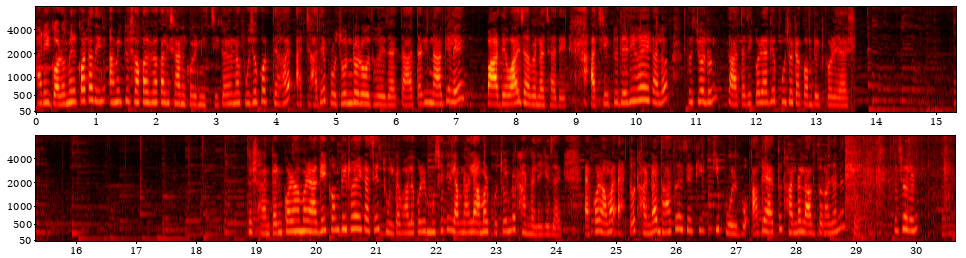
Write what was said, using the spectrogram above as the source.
আর এই গরমের কটা দিন আমি একটু সকাল সকালই স্নান করে নিচ্ছি, কেননা পুজো করতে হয় আর ছাদে প্রচণ্ড রোদ হয়ে যায়, তাড়াতাড়ি না গেলে পা দেওয়াই যাবে না ছাদে। আজকে একটু দেরি হয়ে গেল, তো চলুন তাড়াতাড়ি করে আগে পুজোটা কমপ্লিট করে আসি। তো সান টান করা আমার আগেই কমপ্লিট হয়ে গেছে, চুলটা ভালো করে মুছে নিলাম, নাহলে আমার প্রচণ্ড ঠান্ডা লেগে যায়। এখন আমার এত ঠান্ডা ধাত হয়েছে কি কি বলব? আগে এত ঠান্ডা লাগতো না, জানেন তো? তো চলুন,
